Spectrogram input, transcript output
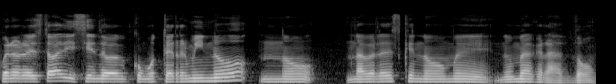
Bueno, les estaba diciendo, como terminó, no, la verdad es que no me, no me agradó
